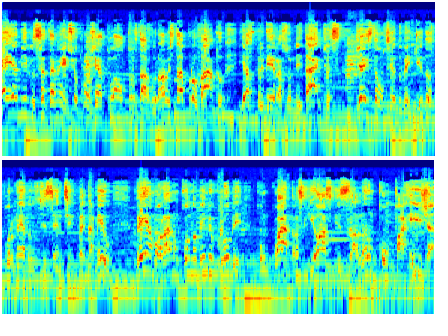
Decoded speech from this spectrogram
Aí, amigo sertanejo, o projeto Altos da Rural está aprovado e as primeiras unidades já estão sendo vendidas por menos de 150 mil. Venha morar num condomínio clube, com quadras, quiosques, salão com parrija,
